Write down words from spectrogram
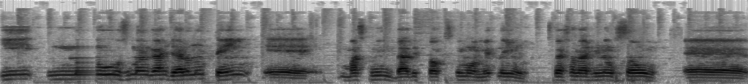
E nos mangás dela não tem é, masculinidade tóxica em momento nenhum. Os personagens não são é,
